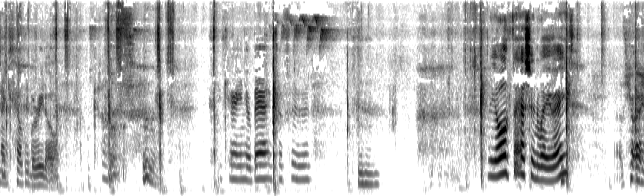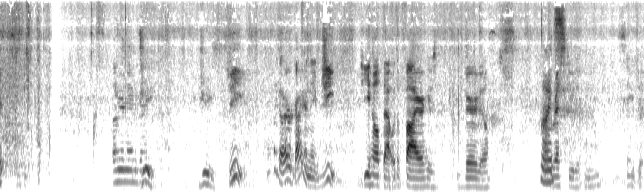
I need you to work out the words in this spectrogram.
nice healthy burrito. Look at all this. You're carrying your bags of food. The old-fashioned way, right? That's right. Tell me your name again. G. G. G. I don't think I've ever got your name. G. G helped out with the fire. He was very ill. Nice. Rescued it, you know. Saved it.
